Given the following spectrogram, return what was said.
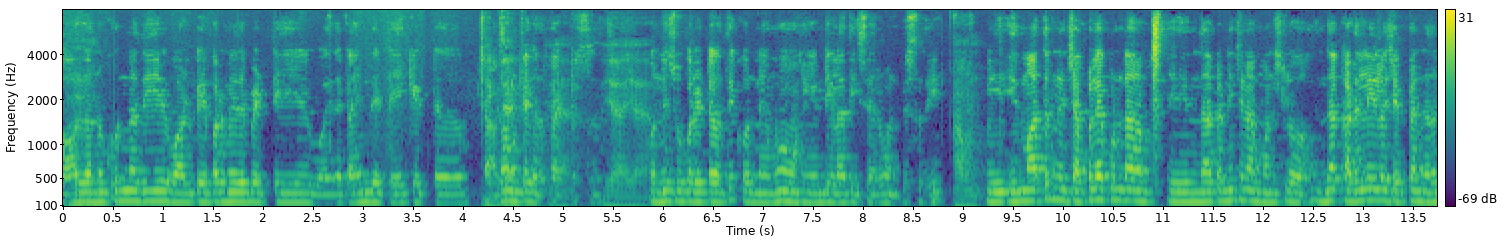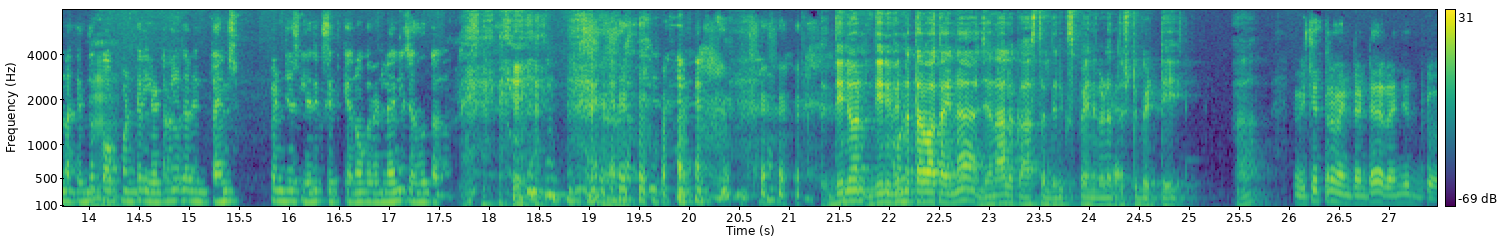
వాళ్ళు అనుకున్నది వాళ్ళు పేపర్ మీద పెట్టి the time they take it చాలా ఉంటాయి కదా ఫ్యాక్టర్స్ కొన్ని సూపర్ హిట్ అవుతాయి కొన్ని ఏమో ఏంటి ఇలా తీశారు అనిపిస్తుంది. ఇది మాత్రం నేను చెప్పలేకుండా ఇది ఇందాక నుంచి నాకు మనసులో ఇందాక కడలిలో చెప్పాను కదా నాకు ఎందుకు కోపం అంటే లిటరల్గా నేను టైం స్పెండ్ చేసి లిరిక్స్ ఎత్తికాను ఒక రెండు లైన్లు చదువుతాను. దీని దీని విన్న తర్వాత అయినా జనాలు కాస్త లిరిక్స్ పైన కూడా దృష్టి పెట్టి విచిత్రం ఏంటంటే రంజిత్ బ్రో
